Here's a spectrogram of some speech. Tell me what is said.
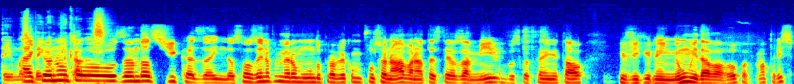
Tem umas é bem que eu não tô usando as dicas ainda. Eu só usei no primeiro mundo pra ver como funcionava, né? Eu testei os amigos que eu tenho e tal, e vi que nenhum me dava roupa, ficava triste.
